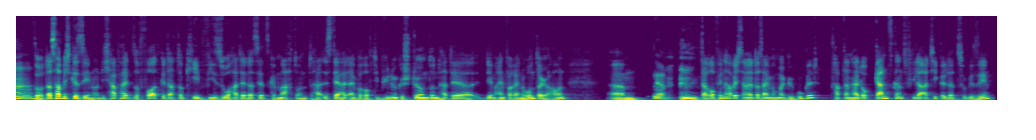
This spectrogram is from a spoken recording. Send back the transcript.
Mhm. So, das habe ich gesehen und ich habe halt sofort gedacht, okay, wieso hat er das jetzt gemacht? Und ist der halt einfach auf die Bühne gestürmt und hat der dem einfach eine runtergehauen? Ähm, ja. Daraufhin habe ich dann halt das einfach mal gegoogelt, habe dann halt auch ganz, ganz viele Artikel dazu gesehen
